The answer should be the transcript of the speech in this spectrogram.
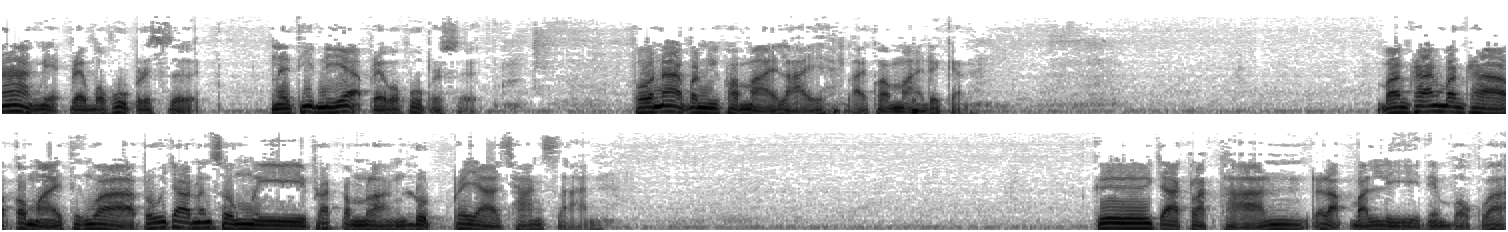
นาคเนี่ยแปลว่าผู้ประเสริฐ ในที่นี้แปลว่าผู้ประเสริฐ เพราะนาคมันมีความหมายหลายหลายความหมายด้วยกัน บางครั้งบางคราวก็หมายถึงว่า พระพุทธเจ้านั้นทรงมีพระกำลังดุดพระยาช้างสารคือจากหลักฐานระดับบาลีเนี่ยบอกว่า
